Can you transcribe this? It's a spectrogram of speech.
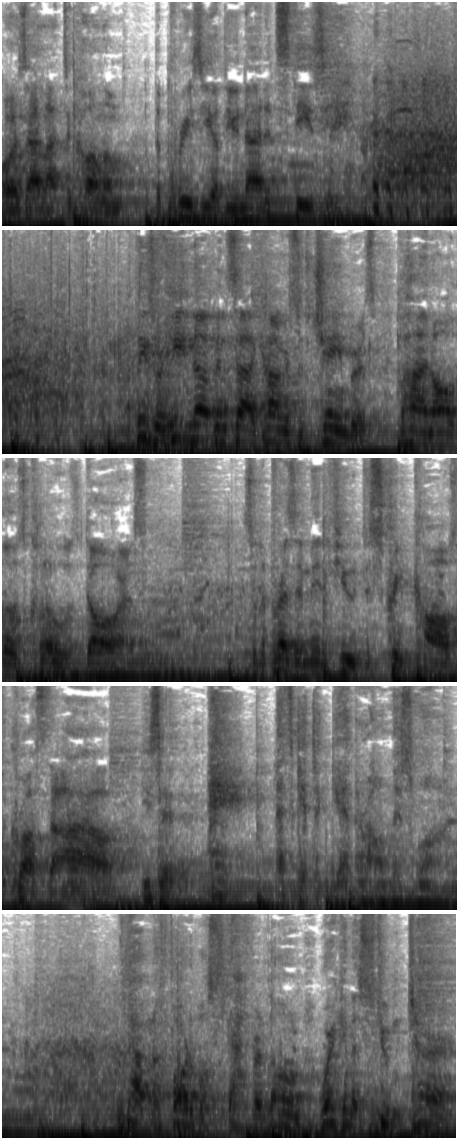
Or as I like to call him, the Preezy of the United Steezy. Things were heating up inside Congress's chambers behind all those closed doors. So the president made a few discreet calls across the aisle. He said, hey, let's get together on this one. Without an affordable Stafford loan, where can a student turn?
